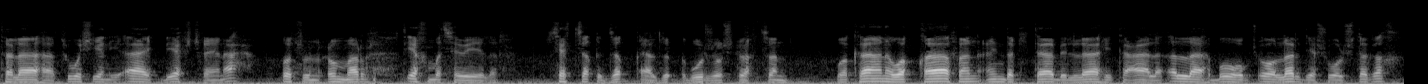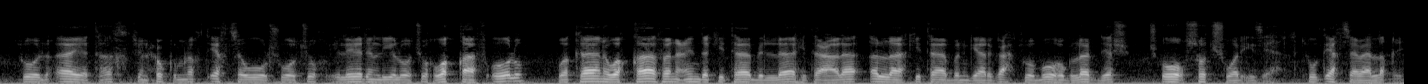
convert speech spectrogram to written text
تلاها. توشين آية بيكش خيناح أتن عمر تيخمت سويلر ستق زق برجوش تحتسن وكان وقافا عند كتاب الله تعالى. الله بوغ شو لرد يشول اشتغخ سول آية أخ تن حكم نخت إخت سول شول شوخ إليرن ليلو شوخ وقاف أولو. وكان وقافا عند كتاب الله تعالى. الله كتابا جارجحت يش شوغ صوت شور إزال. تقول إخت لقي.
